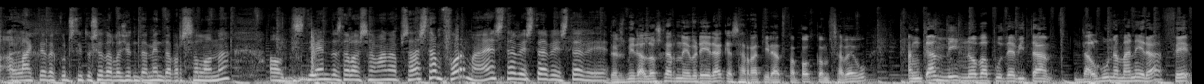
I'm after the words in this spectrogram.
a l'acte de Constitució de l'Ajuntament de Barcelona el divendres de la setmana passada. Està en forma, eh? Està bé, està bé, està bé. Doncs mira, l'Òscar Nebrera, que s'ha retirat fa poc, com sabeu, en canvi no va poder evitar, d'alguna manera, fer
